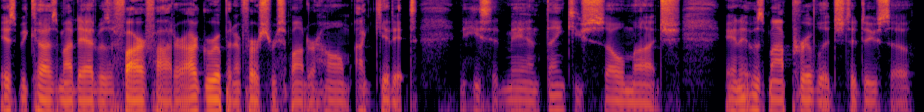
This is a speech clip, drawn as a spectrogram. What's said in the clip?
is because my dad was a firefighter. I grew up in a first responder home. I get it." And he said, "Man, thank you so much." And it was my privilege to do so.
